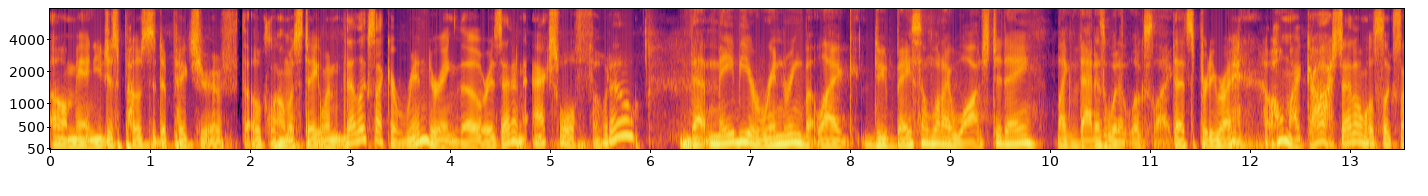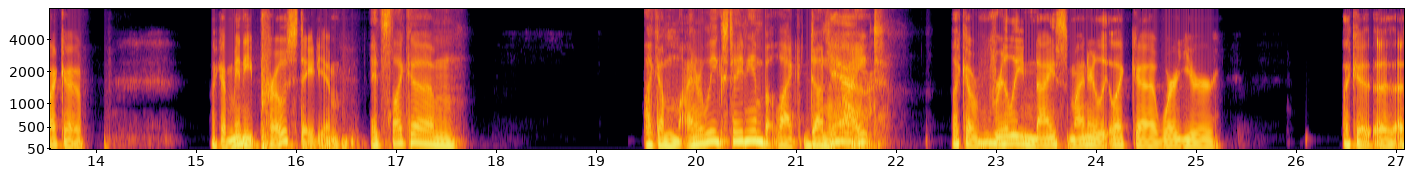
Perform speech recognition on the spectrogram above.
oh man you just posted a picture of the oklahoma state one. That looks like a rendering though. Or is that an actual photo That may be a rendering, but like, dude, based on what I watched today, like that is what it looks like. That's pretty right. Oh my gosh, that almost looks like a like a mini pro stadium. It's like um like a minor league stadium, but like done Yeah. right. Like a really nice minor league, like uh, where you're like a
